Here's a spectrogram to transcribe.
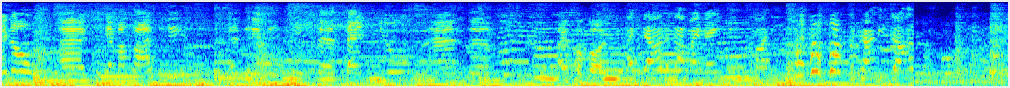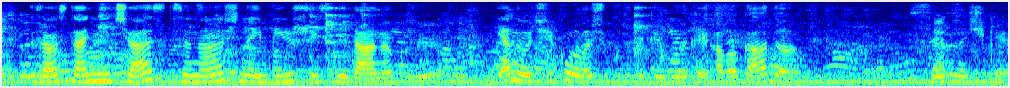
I know uh, Kemakasi, and it- it's uh, Tenyu, and um, I forgot. I doubted that my name money. Apparently. За останній час це наш найбільший сніданок. Я не очікувала, що буде такий великий авокадо, сирнички.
